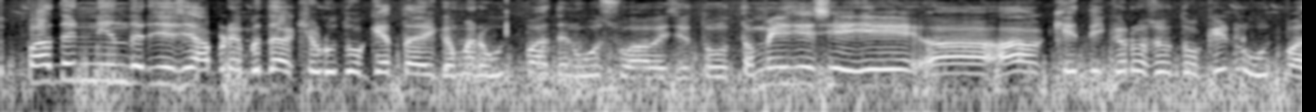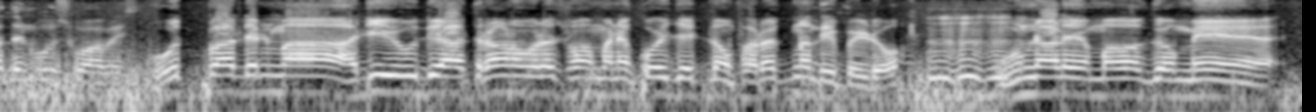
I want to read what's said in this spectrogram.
ઉત્પાદનની અંદર જે છે આપણે બધા ખેડૂતો કહેતા હોય કે અમારે ઉત્પાદન ઓછું આવે છે તો તમે જે છે એ આ ખેતી કરો છો તો કેટલું ઉત્પાદન ઓછું આવે છે? ઉત્પાદનમાં હજી સુધી આ ત્રણ વર્ષમાં મને કોઈ જાતનો ફરક નથી પડ્યો. ઉનાળે મગ મેં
